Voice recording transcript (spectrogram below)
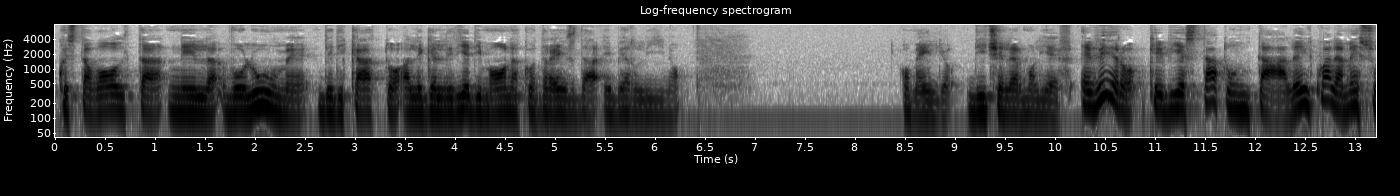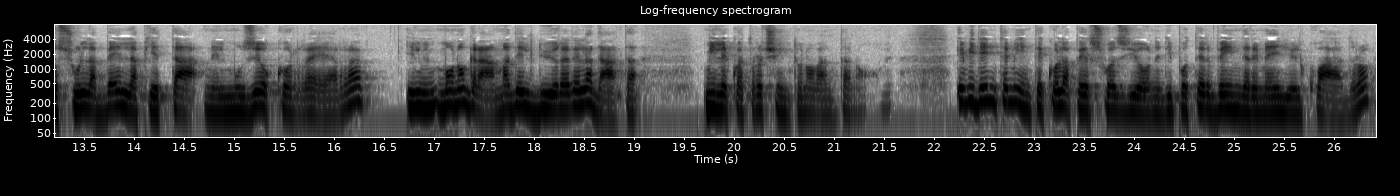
questa volta nel volume dedicato alle gallerie di Monaco, Dresda e Berlino. O meglio, dice l'Ermoliev, è vero che vi è stato un tale il quale ha messo sulla Bella Pietà nel Museo Correr il monogramma del Dürer e la data 1499 evidentemente con la persuasione di poter vendere meglio il quadro,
